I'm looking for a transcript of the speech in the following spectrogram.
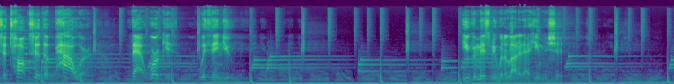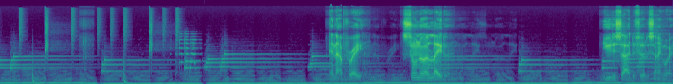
to talk to the power that worketh within you. You can miss me with a lot of that human shit. Sooner or later you decide to feel the same way.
